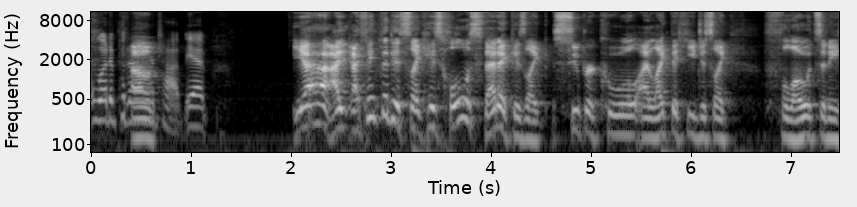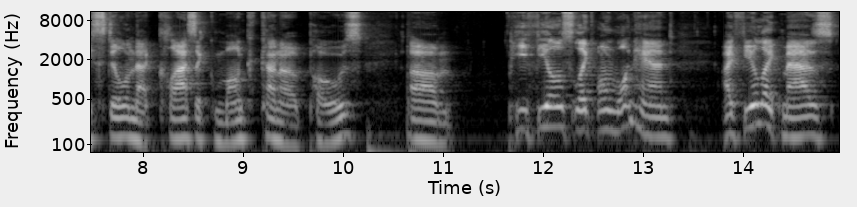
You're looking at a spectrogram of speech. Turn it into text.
Would have put it Um, over top. Yep. Yeah, I, I think that it's like his whole aesthetic is like super cool. I like that he just like floats and he's still in that classic monk kind of pose. Um, he feels like on one hand, I feel like Maz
